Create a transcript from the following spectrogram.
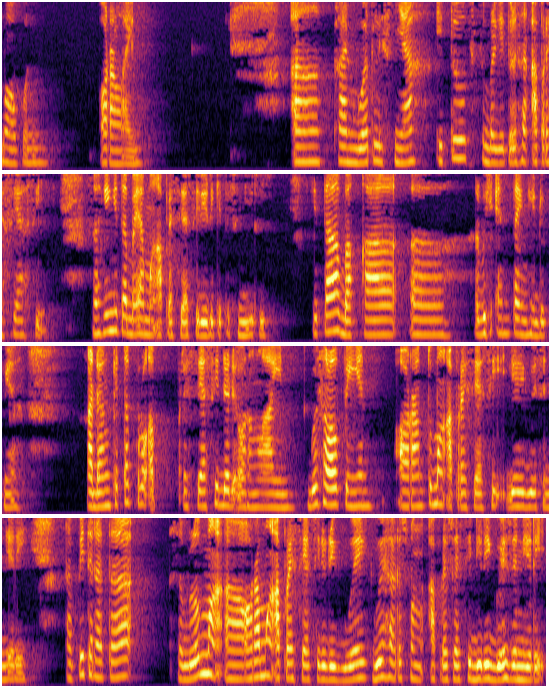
maupun orang lain uh, kalian buat listnya itu sebagai tulisan apresiasi. Semakin kita banyak mengapresiasi diri kita sendiri kita bakal uh, lebih enteng hidupnya. Kadang kita perlu apresiasi dari orang lain. Gue selalu pengen orang tuh mengapresiasi diri gue sendiri. Tapi ternyata sebelum uh, orang mengapresiasi diri gue gue harus mengapresiasi diri gue sendiri.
